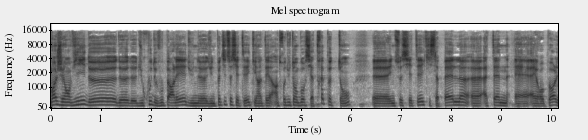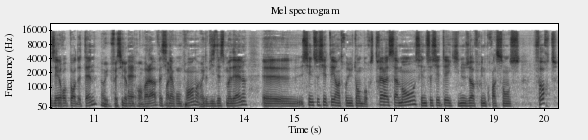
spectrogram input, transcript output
Moi, j'ai envie de, de, de, du coup de vous parler d'une petite société qui a été introduite en bourse il y a très peu de temps, euh, une société qui s'appelle euh, Athènes Aéroport, les aéroports d'Athènes. Ah oui, facile à Euh, comprendre. voilà, facile Voilà. à comprendre, Oui. le business model. Euh, c'est une société introduite en bourse très récemment. C'est une société qui nous offre une croissance forte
